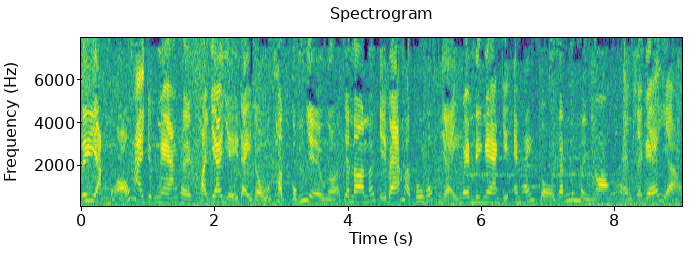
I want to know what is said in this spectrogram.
Đi dằn một ổ 20 ngàn thiệt mà gia vị đầy đủ thịt cũng nhiều nữa. Cho nên nó chị bán là thu hút vậy. Em đi ngang chị em thấy chỗ gánh bánh mì ngon em sẽ ghé vào.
